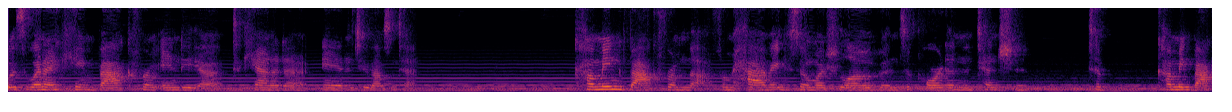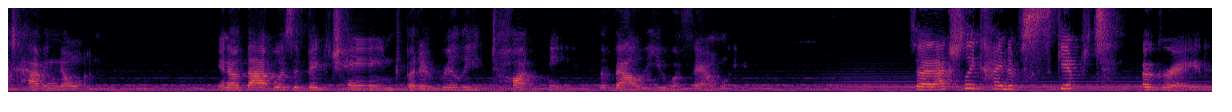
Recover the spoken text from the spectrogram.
was when I came back from India to Canada in 2010. Coming back from that, from having so much love and support and attention, to coming back to having no one. You know, that was a big change, but it really taught me the value of family. So I'd actually kind of skipped a grade.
